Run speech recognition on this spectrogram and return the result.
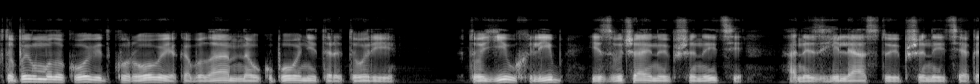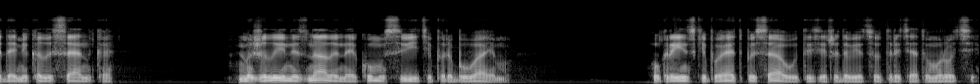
хто пив молоко від корови, яка була на окупованій території, хто їв хліб із звичайної пшениці, а не з гілястої пшениці академіка Лисенка. Ми жили і не знали, на якому світі перебуваємо. Український поет писав у 1930 році.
